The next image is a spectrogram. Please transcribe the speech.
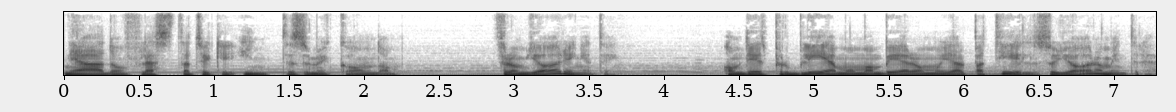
Nja, de flesta tycker inte så mycket om dem. För de gör ingenting. Om det är ett problem och man ber dem att hjälpa till så gör de inte det.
